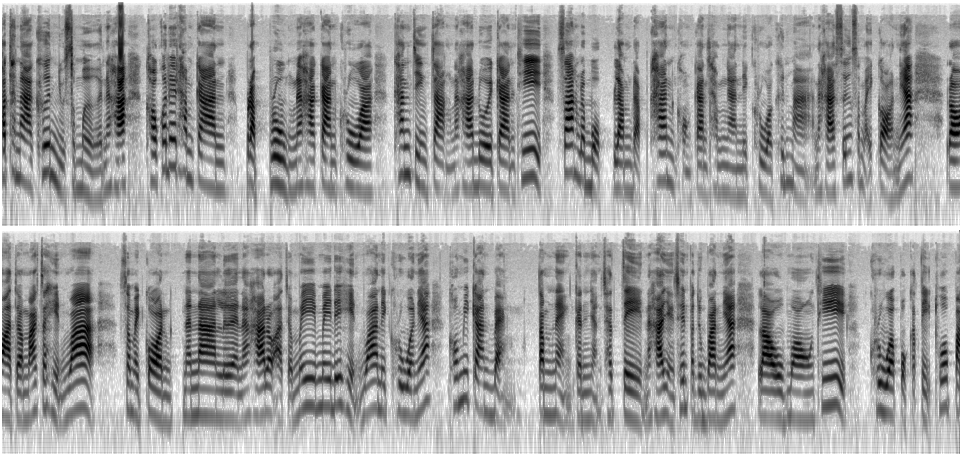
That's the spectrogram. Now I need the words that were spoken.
พัฒนาขึ้นอยู่เสมอนะคะเขาก็ได้ทำการปรับปรุงนะคะการครัวขั้นจริงจังนะคะ โดยการที่สร้างระบบลำดับขั้นของการทำงานในครัวขึ้นมานะคะ ซึ่งสมัยก่อนเนี่ยเราอาจจะมักจะเห็นว่า สมัยก่อนนานๆเลยนะคะ เราอาจจะไม่ไม่ได้เห็นว่าในครัวเนี้ยเขามีการแบ่งตำแหน่งกันอย่างชัดเจนนะคะ อย่างเช่นปัจจุบันเนี้ยเรามองที่ ครัวปกติทั่วไป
